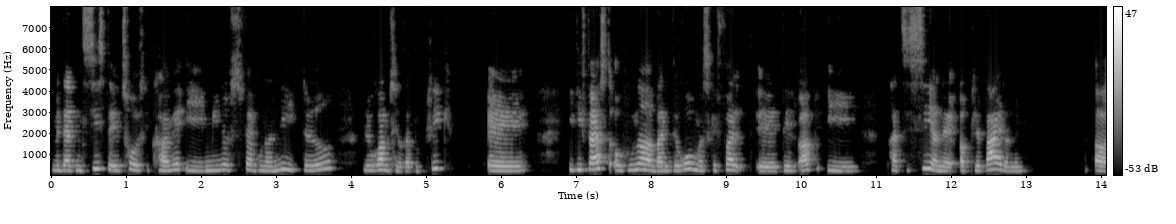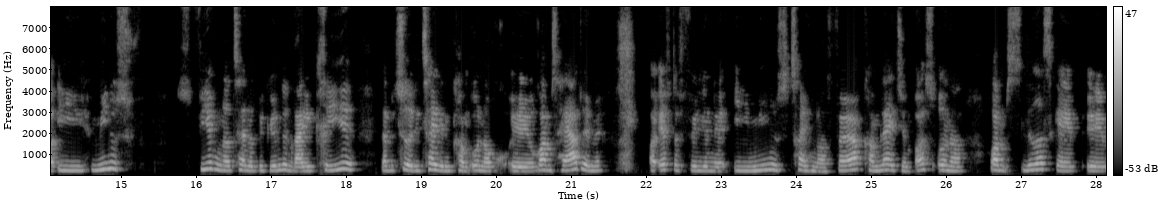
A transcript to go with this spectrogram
men da den sidste etruiske konge i minus 509 døde, blev Rom til en republik. Øh, I de første århundreder var det det romerske folk øh, delt op i patricierne og plebejderne, og i minus 400-tallet begyndte en række krige, der betød, at Italien kom under øh, Roms herredømme, og efterfølgende i minus 340 kom Latium også under Roms lederskab, øh,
